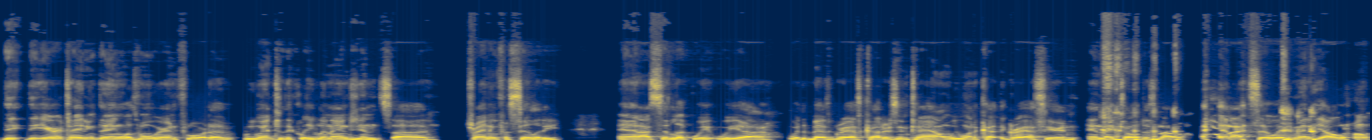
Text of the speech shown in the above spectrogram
the, the irritating thing was when we were in Florida, we went to the Cleveland Indians uh, training facility, and I said, "Look, we we are uh, we're the best grass cutters in town. We want to cut the grass here." And, and they told us no. and I said, "Wait a minute, y'all are on,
